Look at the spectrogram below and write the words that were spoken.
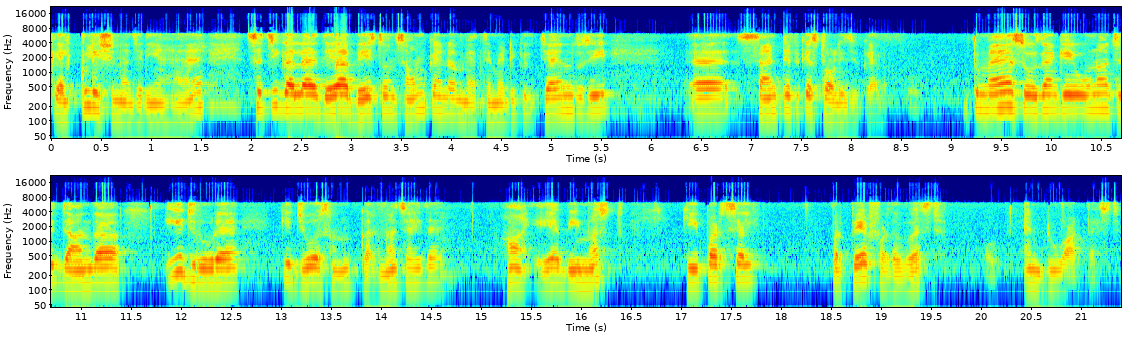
ਕੈਲਕੂਲੇਸ਼ਨਾਂ ਜਿਹੜੀਆਂ ਹੈ, ਸੱਚੀ ਗੱਲ ਹੈ they are based on some kind of mathematical ਚਾਹੇ ਇਹਨੂੰ ਤੁਸੀਂ ਸਾਇੰਟੀਫਿਕ ਐਸਟ੍ਰੋਲੋਜੀ ਕਹਿ ਲਓ। ਤਾਂ ਮੈਂ ਸੋਚਦਾ ਕਿ ਉਹਨਾਂ 'ਚ ਜਾਣ ਦਾ ਇਹ ਜ਼ਰੂਰ ਹੈ ਕਿ ਜੋ ਸਾਨੂੰ ਕਰਨਾ ਚਾਹੀਦਾ ਹੈ, ਹਾਂ ਇਹ ਹੈ we must keep ourself prepare for the worst and do our best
